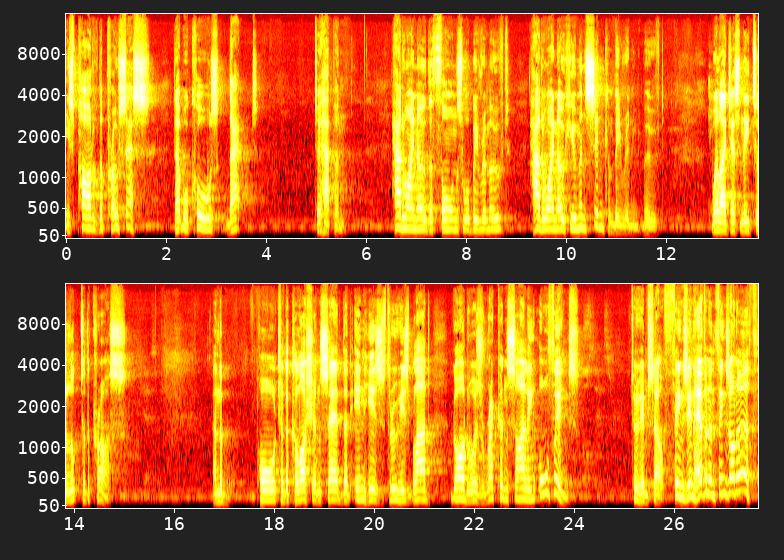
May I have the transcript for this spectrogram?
is part of the process that will cause that to happen. How do I know the thorns will be removed? How do I know human sin can be removed? Well, I just need to look to the cross. And the Paul to the Colossians said that in his through his blood God was reconciling all things to himself, things in heaven and things on earth.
